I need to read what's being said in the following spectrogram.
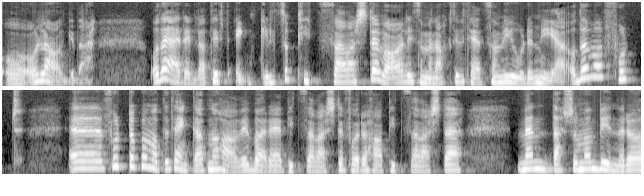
å, å lage det. Og det er relativt enkelt. Så pizzaverksted var liksom en aktivitet som vi gjorde mye. Og det var fort, eh, fort å på en måte tenke at nå har vi bare pizzaverksted for å ha pizzaverksted. Men dersom man begynner å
